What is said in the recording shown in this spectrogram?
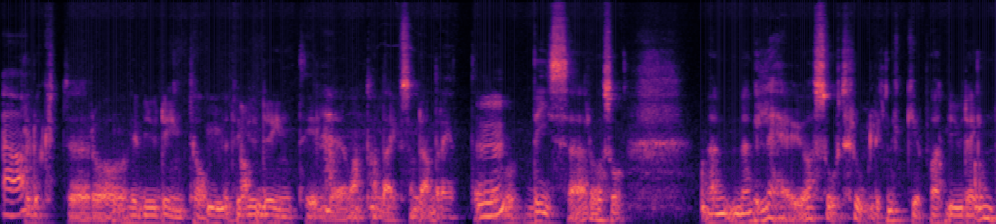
Ja. produkter och vi bjuder in till Hoppet, vi bjuder in till eh, One Ton Life som det andra heter Mm. och visar och så. Men, men vi lär ju oss så otroligt mycket på att bjuda in.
